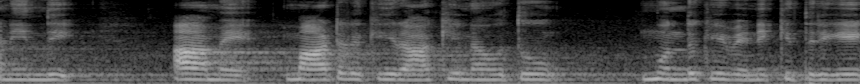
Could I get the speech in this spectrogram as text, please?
అనింది. ఆమె మాటలకి రాఖీ నవ్వుతూ ముందుకి వెనక్కి తిరిగి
